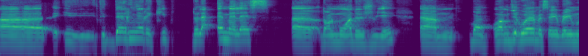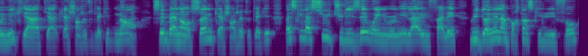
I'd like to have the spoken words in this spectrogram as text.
Euh, il était dernière équipe de la MLS euh, dans le mois de juillet. Euh, bon, on va me dire, ouais, mais c'est Ray Mooney qui a, qui a, qui a changé toute l'équipe. Non, c'est Ben Olsen qui a changé toute l'équipe parce qu'il a su utiliser Wayne Rooney là où il fallait, lui donner l'importance qu'il lui faut,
